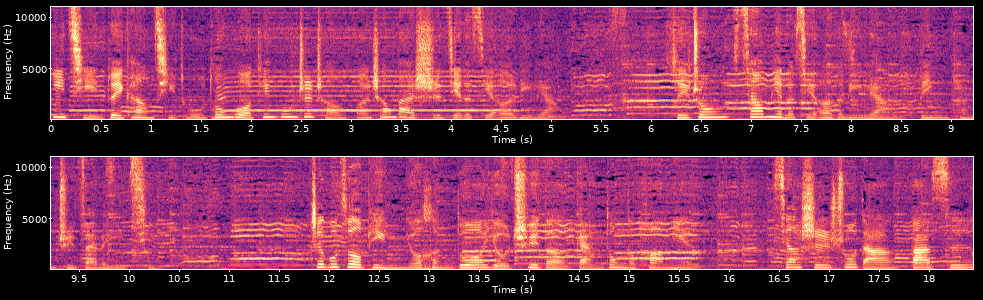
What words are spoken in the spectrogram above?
一起对抗企图通过天空之城而称霸世界的邪恶力量，最终消灭了邪恶的力量，并团聚在了一起。这部作品有很多有趣的、感动的画面，像是舒达、巴斯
